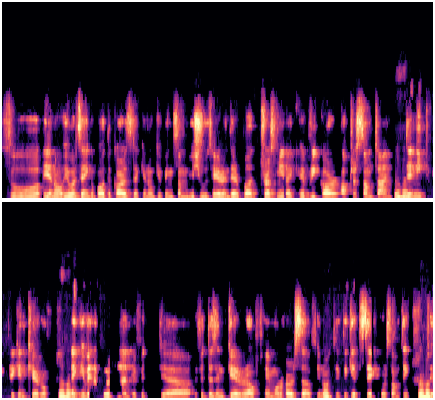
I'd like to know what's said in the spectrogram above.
so, you know, you were saying about the cars, like, you know, giving some issues here and there, but trust me, like every car, after some time, Mhm. they need to be taken care of. Mhm. Like even a person, if it uh, if it doesn't care of him or herself, you know, they, they get sick or something. Mhm. So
